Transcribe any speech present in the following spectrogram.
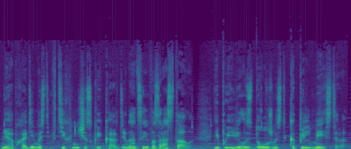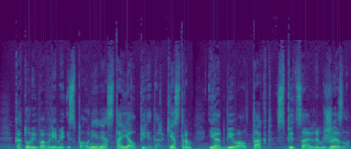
необходимость в технической координации возрастала, и появилась должность капельмейстера, который во время исполнения стоял перед оркестром и отбивал такт специальным жезлом.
